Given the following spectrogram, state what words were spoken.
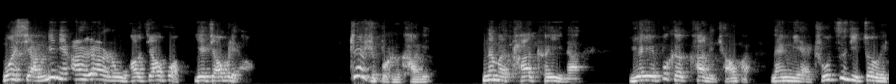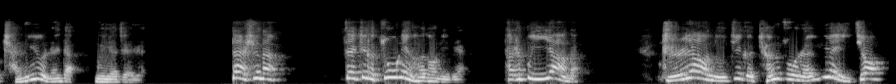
我想给你二月二十五号交货，也交不了，这是不可抗力。那么他可以呢，约有不可抗力条款来免除自己作为承运人的违约责任。但是呢，在这个租赁合同里面，它是不一样的。只要你这个承租人愿意交，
